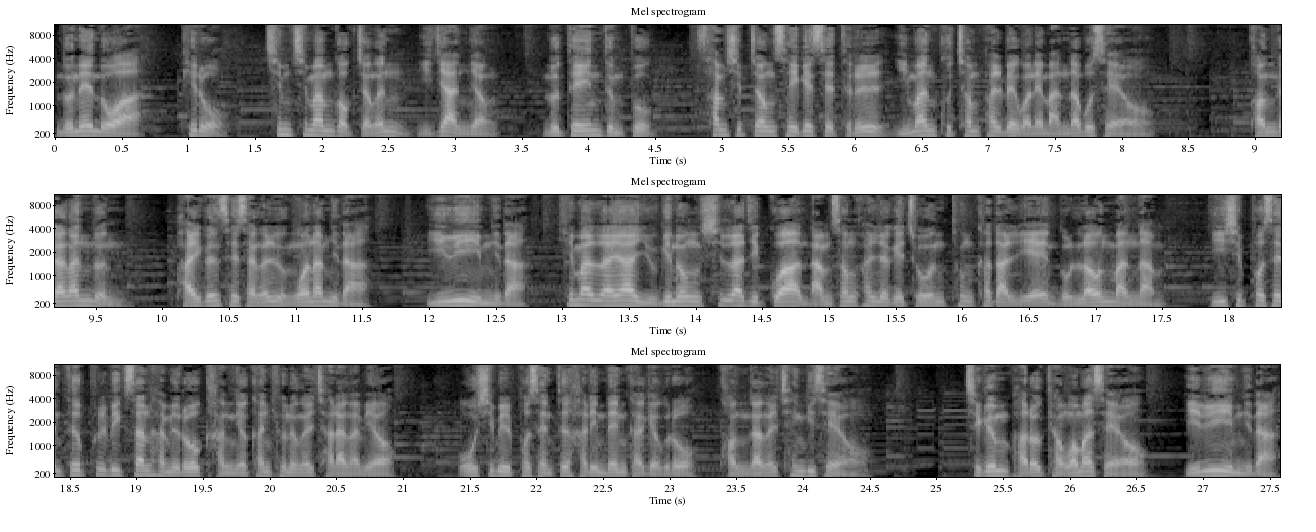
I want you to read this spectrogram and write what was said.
눈의 노화, 피로, 침침함 걱정은 이제 안녕. 루테인 듬뿍 30정 3개 세트를 29,800원에 만나보세요. 건강한 눈, 밝은 세상을 응원합니다. 2위입니다. 히말라야 유기농 신라직과 남성 활력에 좋은 퉁카달리의 놀라운 만남. 20% 풀빅산 함유로 강력한 효능을 자랑하며 51% 할인된 가격으로 건강을 챙기세요. 지금 바로 경험하세요. 1위입니다.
